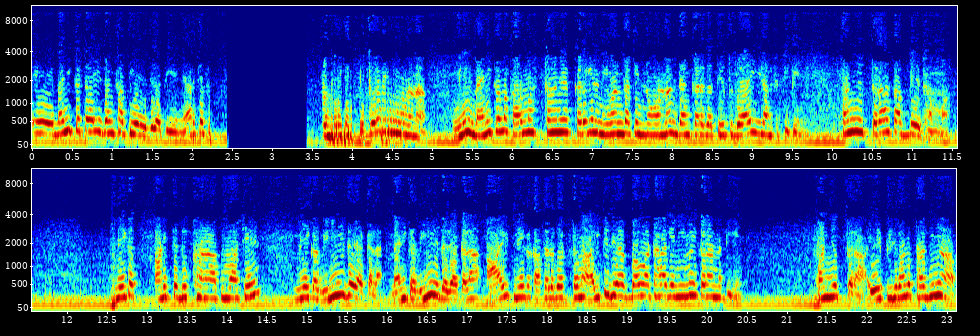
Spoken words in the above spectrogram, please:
ඒ මණිකටයි දැන් සතිය ඇදිලා තියෙන්නේ. අර මේ මණිකම කර්මස්ථානයක් කරගෙන නිවන් දකින්න ඕන නම් දැන් කරගත යුතු දෙයයි ඊළඟට තිබෙන්නේ. සංයුත්තරා සබ්බේ ධම්මා. මේක අනිත්‍ය දුක්ඛ අනාත්ම වශයෙන් මේක විනීත දැකලා මණික විනීත දැකලා ආයිත් මේක කසල කොටම අයිති දෙයක් බව වටහා ගැනීමයි කරන්න තියෙන්නේ. සංයුත්තරා ඒ පිළිබඳ ප්‍රඥාව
